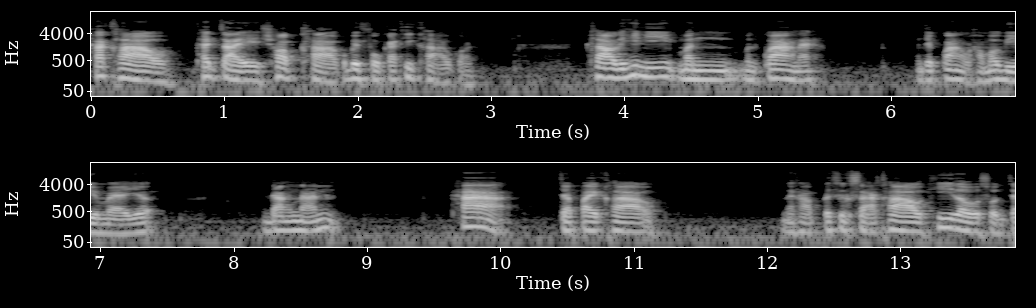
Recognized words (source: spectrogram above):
ถ้า Cloud ถ้าใจชอบ Cloud ก็ไปโฟกัสที่ Cloud ก่อน Cloud ในที่นี้มันมันกว้างนะ มันจะกว้างกว่าคำว่า VMware เยอะ ดังนั้นถ้าจะไป Cloud นะครับ ไปศึกษา Cloud ที่เราสนใจ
